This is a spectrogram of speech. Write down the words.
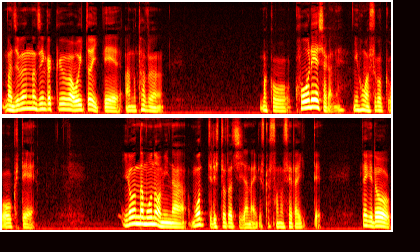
まあ自分の人格は置いといてあの多分まあこう高齢者がね日本はすごく多くていろんなものをみんな持ってる人たちじゃないですかその世代って。だけど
